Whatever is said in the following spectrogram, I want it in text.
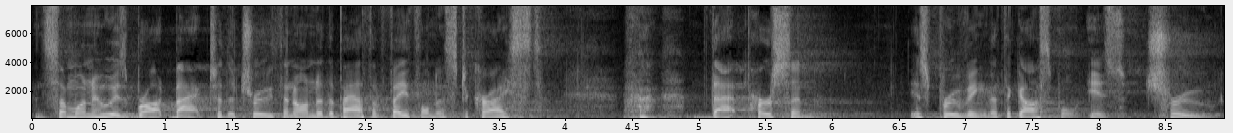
And someone who is brought back to the truth and onto the path of faithfulness to Christ, that person is proving that the gospel is true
